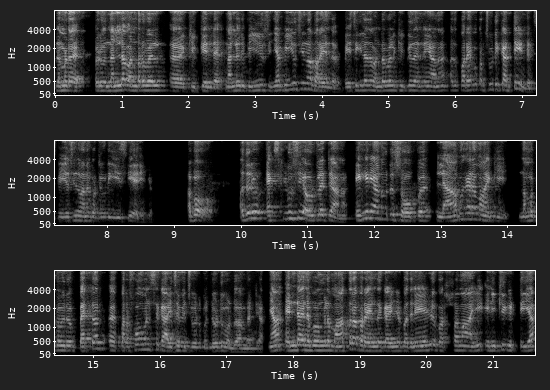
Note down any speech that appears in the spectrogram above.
നമ്മുടെ ഒരു നല്ല വണ്ടർവെൽ ക്യുക്കിന്റെ നല്ലൊരു പി യു സി. ഞാൻ പി യു സി എന്നാണ് പറയുന്നത്. ബേസിക്കലി അത് വണ്ടർവെൽ ക്യുക്ക് തന്നെയാണ്. അത് പറയുമ്പോൾ കുറച്ചുകൂടി കട്ടിയുണ്ട്. പി യു സി എന്ന് പറഞ്ഞാൽ കുറച്ചുകൂടി ഈസി ആയിരിക്കും. അപ്പോ അതൊരു എക്സ്ക്ലൂസീവ് ഔട്ട്ലെറ്റ് ആണ്. എങ്ങനെയാണ് ഒരു ഷോപ്പ് ലാഭകരമാക്കി നമുക്ക് ഒരു ബെറ്റർ പെർഫോമൻസ് കാഴ്ചവെച്ചുകൊണ്ട് മുന്നോട്ട് കൊണ്ടുപോകാൻ പറ്റുക? ഞാൻ എന്റെ അനുഭവങ്ങൾ മാത്രം പറയുന്നത് കഴിഞ്ഞ പതിനേഴ് വർഷമായി എനിക്ക് കിട്ടിയ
